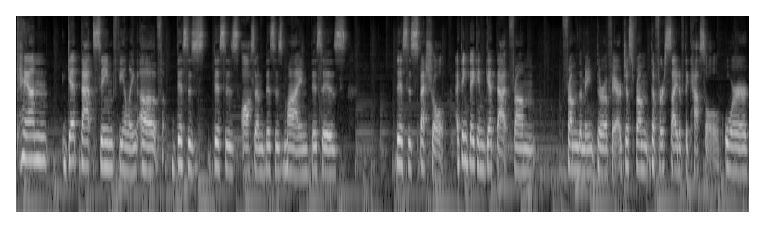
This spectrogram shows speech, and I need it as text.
can get that same feeling of this is this is awesome this is mine this is this is special i think they can get that from from the main thoroughfare just from the first sight of the castle or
